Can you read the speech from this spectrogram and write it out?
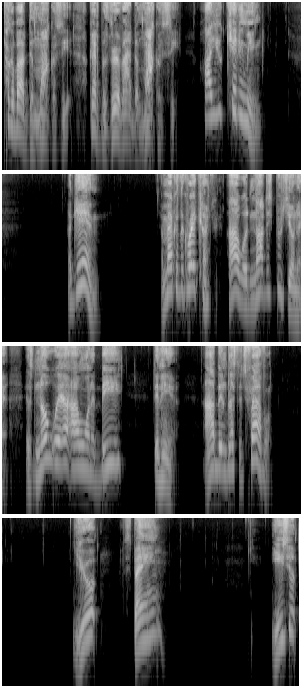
Talk about democracy. Got to preserve our democracy. Are you kidding me? Again, America's a great country. I would not dispute you on that. There's nowhere I want to be than here. I've been blessed to travel. Europe, Spain, Egypt,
